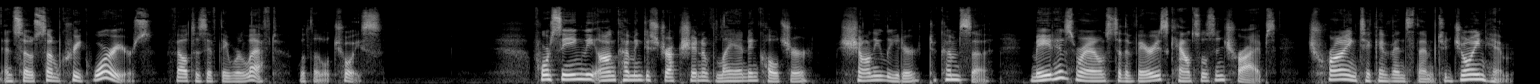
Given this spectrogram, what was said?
and so some Creek warriors felt as if they were left with little choice. Foreseeing the oncoming destruction of land and culture, Shawnee leader Tecumseh made his rounds to the various councils and tribes, trying to convince them to join him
